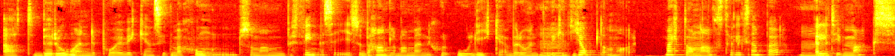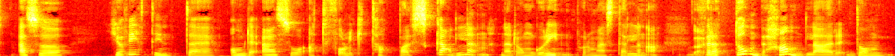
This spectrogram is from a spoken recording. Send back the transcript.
att beroende på i vilken situation som man befinner sig i så behandlar man människor olika beroende på vilket jobb de har. McDonalds till exempel, eller typ Max. Alltså, jag vet inte om det är så att folk tappar skallen när de går in på de här ställena. Nej. För att de behandlar de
